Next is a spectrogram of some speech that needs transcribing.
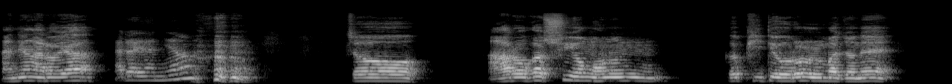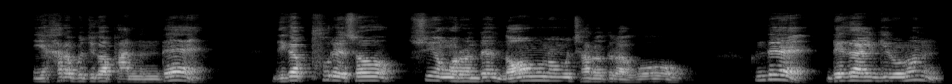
안녕 아로야. 알아요 안녕? 저 아로가 수영하는 그 비디오를 얼마 전에 이 할아버지가 봤는데 네가 풀에서 수영을 하는데 너무너무 잘하더라고. 근데 내가 알기로는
